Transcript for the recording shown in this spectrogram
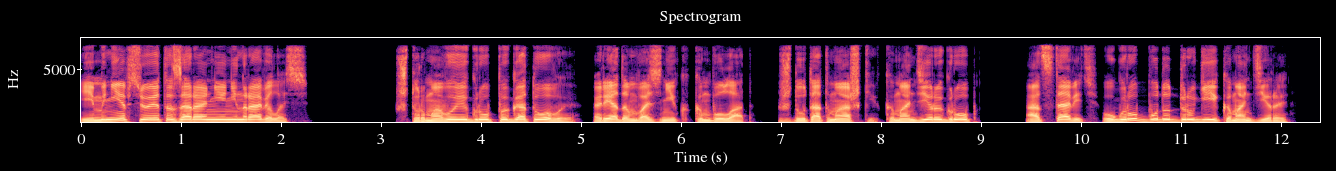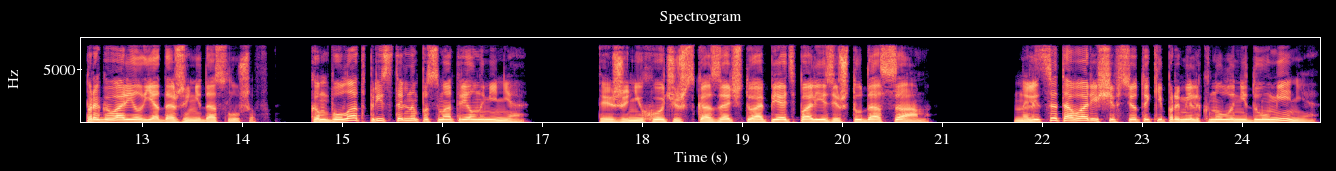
И мне все это заранее не нравилось. Штурмовые группы готовы. Рядом возник Камбулат. Ждут отмашки. Командиры групп... Отставить. У групп будут другие командиры. Проговорил я даже не дослушав. Камбулат пристально посмотрел на меня. Ты же не хочешь сказать, что опять полезешь туда сам? На лице товарища все-таки промелькнуло недоумение.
